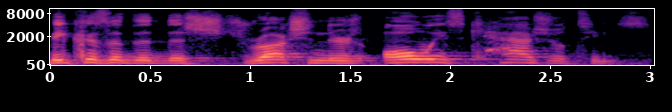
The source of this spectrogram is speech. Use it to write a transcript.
Because of the destruction, there's always casualties.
